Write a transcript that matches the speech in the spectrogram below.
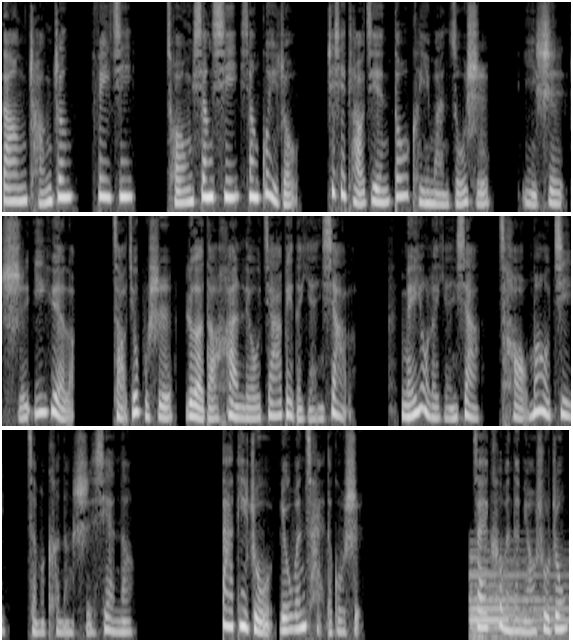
当长征飞机从湘西向贵州这些条件都可以满足时，已是十一月了，早就不是热得汗流浃背的炎夏了。没有了炎夏，草帽季怎么可能实现呢？大地主刘文彩的故事，在课文的描述中，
